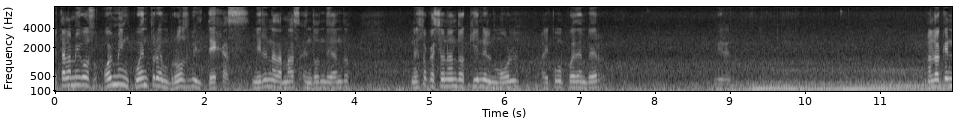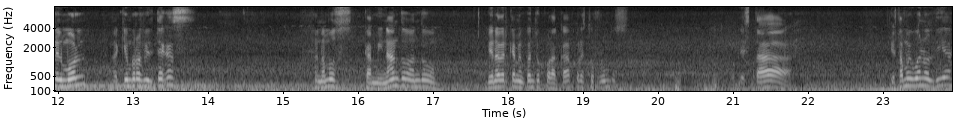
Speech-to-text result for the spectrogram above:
¿Qué tal amigos? Hoy me encuentro en Brosville, Texas. Miren nada más en dónde ando. En esta ocasión ando aquí en el mall. Ahí como pueden ver. Miren. Ando aquí en el mall, aquí en Brosville, Texas. Andamos caminando, ando bien a ver qué me encuentro por acá, por estos rumbos. Está está muy bueno el día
